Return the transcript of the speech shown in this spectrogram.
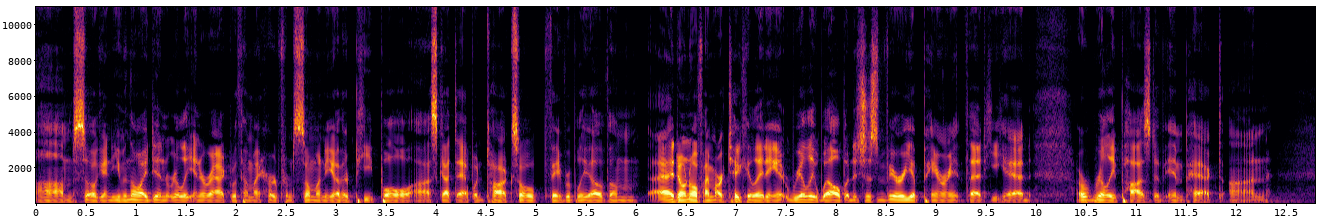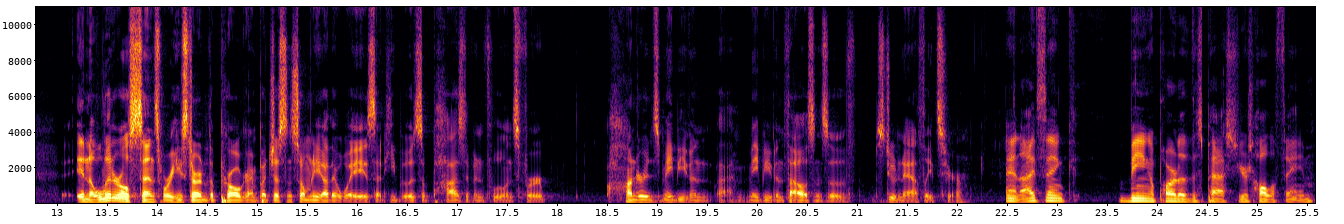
Um, so again, even though I didn't really interact with him, I heard from so many other people. Uh, Scott Dapp would talk so favorably of him. I don't know if I'm articulating it really well, but it's just very apparent that he had a really positive impact on in a literal sense where he started the program, but just in so many other ways that he was a positive influence for hundreds, maybe even uh, maybe even thousands of student athletes here. And I think being a part of this past year's Hall of Fame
